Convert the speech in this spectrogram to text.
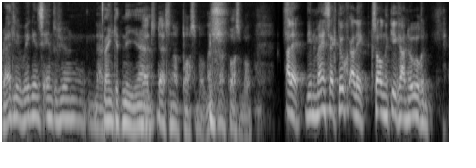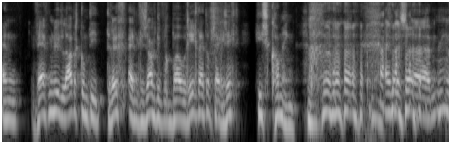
Bradley Wiggins interviewen? Ik denk het niet, ja. That, that's not possible. That's not possible. Allee, die mens zegt ook, allee, ik zal een keer gaan horen. En vijf minuten later komt hij terug en je zag de verbouwereerdheid op zijn gezicht. He's coming. en dus ehm,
